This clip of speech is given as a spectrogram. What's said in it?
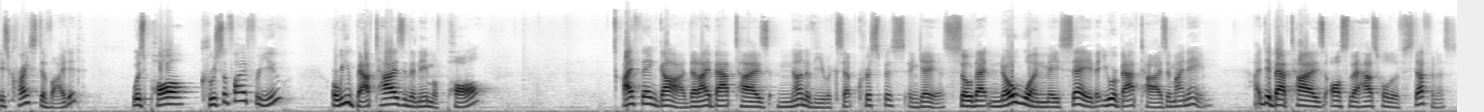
Is Christ divided? Was Paul crucified for you? Or were you baptized in the name of Paul? I thank God that I baptize none of you except Crispus and Gaius, so that no one may say that you were baptized in my name. I did baptize also the household of Stephanas,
